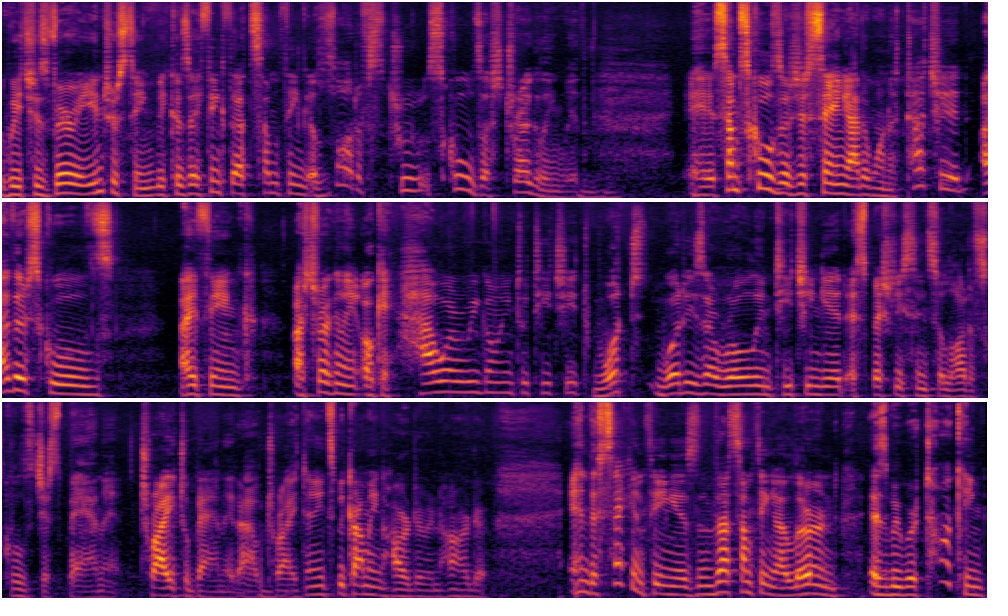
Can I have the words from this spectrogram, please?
which is very interesting because I think that's something a lot of stru- schools are struggling with. Uh, some schools are just saying, I don't want to touch it. Other schools, I think, are struggling. Okay, how are we going to teach it? What What is our role in teaching it? Especially since a lot of schools just ban it, try to ban it outright, and it's becoming harder and harder. And the second thing is, and that's something I learned as we were talking,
